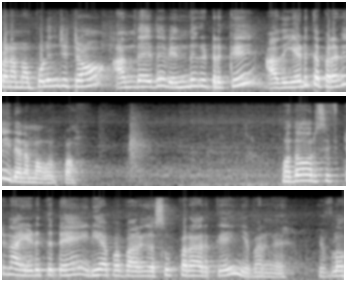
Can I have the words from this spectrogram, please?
இப்போ நம்ம புழிஞ்சிட்டோம். அந்த இது வெந்துக்கிட்டுருக்கு அதை எடுத்த பிறகு இதை நம்ம வைப்போம். மொதல் ஒரு ஷிஃப்ட் நான் எடுத்துட்டேன். இடியாப்பா பாருங்கள் சூப்பராக இருக்குது இங்கே பாருங்கள் எவ்வளோ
